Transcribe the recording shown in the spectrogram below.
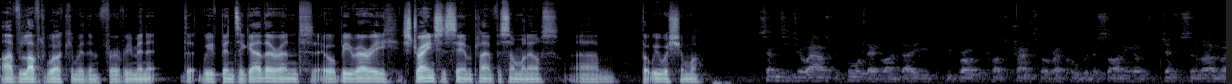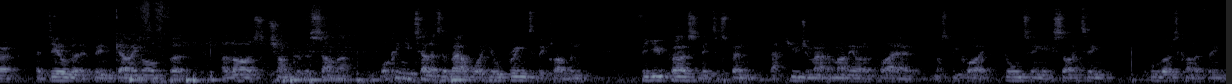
I've loved working with him for every minute that we've been together, and it will be very strange to see him playing for someone else. Um, but we wish him well. 72 hours before deadline day, you, you broke the club's transfer record with the signing of Jefferson Lerma, a deal that had been going on for a large chunk of the summer. What can you tell us about what he'll bring to the club? And for you personally, to spend that huge amount of money on a player must be quite daunting, exciting, all those kind of things.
